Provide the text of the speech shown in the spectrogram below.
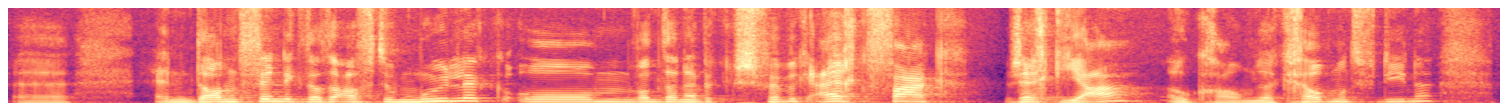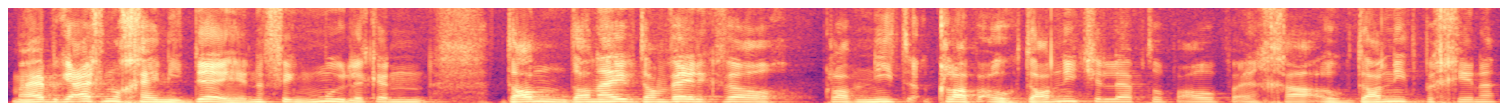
eh, en dan vind ik dat af en toe moeilijk om. Want dan heb ik, heb ik eigenlijk vaak. Zeg ik ja, ook gewoon omdat ik geld moet verdienen. Maar heb ik eigenlijk nog geen idee. En dat vind ik moeilijk. En dan, dan, heeft, dan weet ik wel, klap, niet, klap ook dan niet je laptop open. En ga ook dan niet beginnen.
